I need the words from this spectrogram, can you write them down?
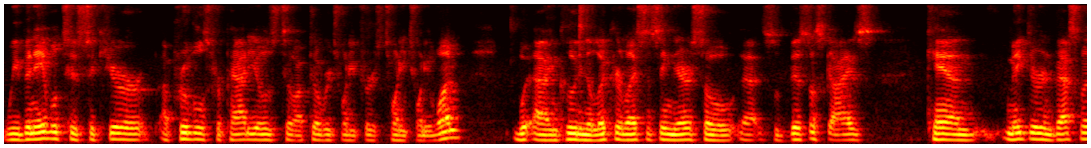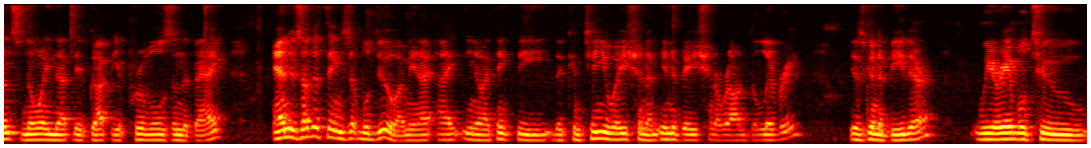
we've been able to secure approvals for patios till october 21st 2021 uh, including the liquor licensing there. So, uh, so business guys can make their investments knowing that they've got the approvals in the bag. And there's other things that we'll do. I mean, I, I you know, I think the the continuation and innovation around delivery is going to be there. We are able to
